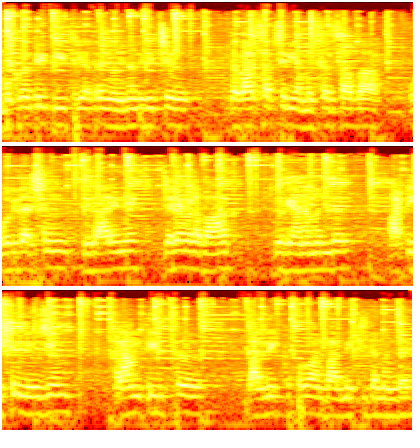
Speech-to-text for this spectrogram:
ਮੁੱਖ ਮੰਤਰੀ ਤੀਰਥ ਯਾਤਰਾ ਯੋਜਨਾ ਦੇ ਵਿੱਚ ਦਰਬਾਰ ਸਾਹਿਬ ਸ੍ਰੀ ਅੰਮ੍ਰਿਤਸਰ ਸਾਹਿਬ ਆ। ਉਹਦੇ ਦਰਸ਼ਨ ਦਿਦਾਰੇ ਨੇ। ਜਲਿਆਂਵਾਲਾ ਬਾਗ ਦੁਰਗਿਆਨਾ ਮੰਦਿਰ, ਪਾਰਟੀਸ਼ਨ ਮਿਊਜ਼ੀਅਮ, ਰਾਮ ਤੀਰਥ, ਬਾਲਮੀਕ, ਭਗਵਾਨ ਬਾਲਮੀਕੀ ਦਾ ਮੰਦਿਰ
